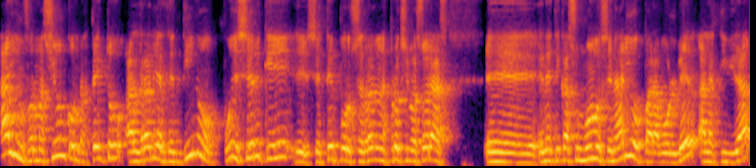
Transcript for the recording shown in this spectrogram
¿hay información con respecto al rally argentino? ¿Puede ser que eh, se esté por cerrar en las próximas horas, eh, en este caso, un nuevo escenario para volver a la actividad?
